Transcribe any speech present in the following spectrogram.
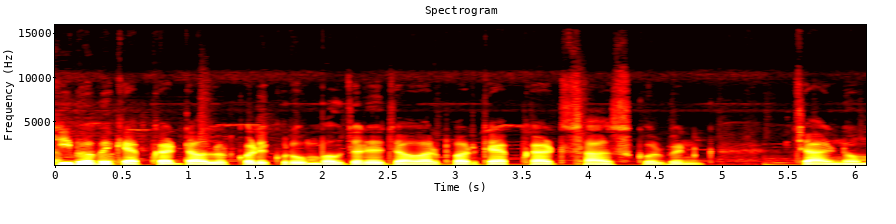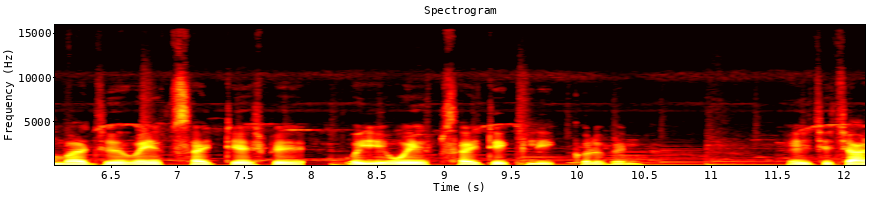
কীভাবে ক্যাপকাট ডাউনলোড করে ক্রোম ব্রাউজারে যাওয়ার পর ক্যাপকাট সার্চ করবেন। চার নম্বর যে ওয়েবসাইটটি আসবে ওই ওয়েবসাইটে ক্লিক করবেন। এই যে চার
